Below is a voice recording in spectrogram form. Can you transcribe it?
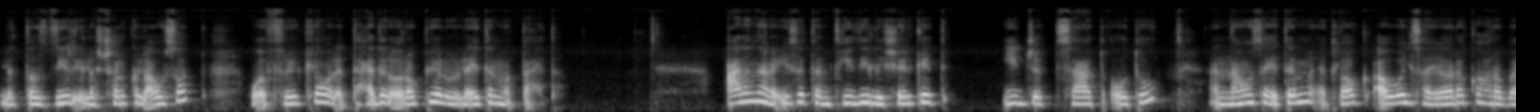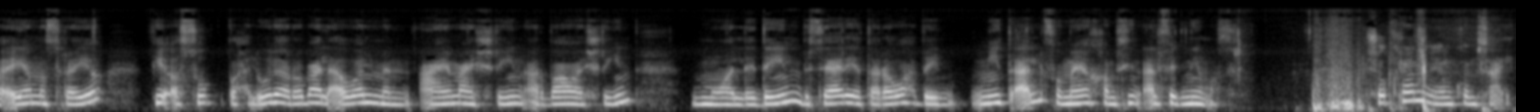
للتصدير إلى الشرق الأوسط وأفريقيا والاتحاد الأوروبي والولايات المتحدة. أعلن الرئيس التنفيذي لشركة إيجيبت سات أوتو أنه سيتم إطلاق أول سيارة كهربائية مصرية في السوق بحلول الربع الأول من عام 2024 مولدين بسعر يتراوح بين مئة ألف ومية وخمسين ألف جنيه مصري. شكرا ويومكم سعيد.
